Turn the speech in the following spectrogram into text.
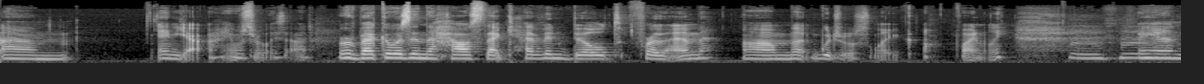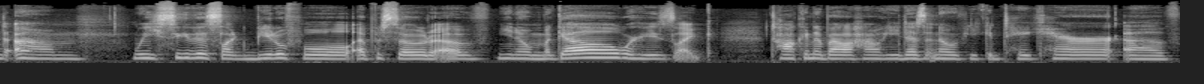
Um, and yeah, it was really sad. Rebecca was in the house that Kevin built for them, um, which was like finally, and um, we see this like beautiful episode of you know Miguel where he's like talking about how he doesn't know if he can take care of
